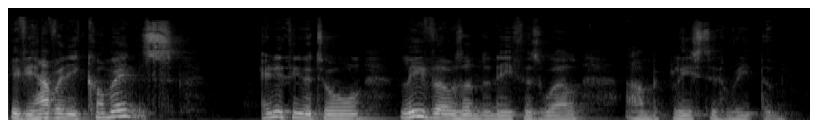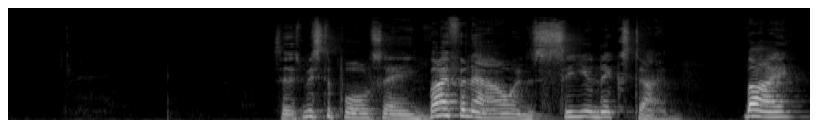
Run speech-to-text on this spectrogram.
If you have any comments, anything at all, leave those underneath as well. I'll be pleased to read them. So it's Mr. Paul saying bye for now and see you next time. Bye.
